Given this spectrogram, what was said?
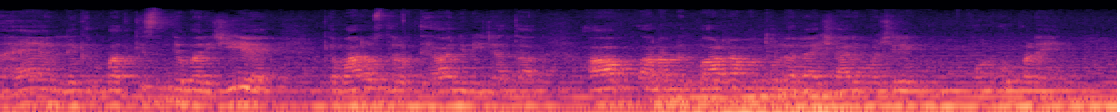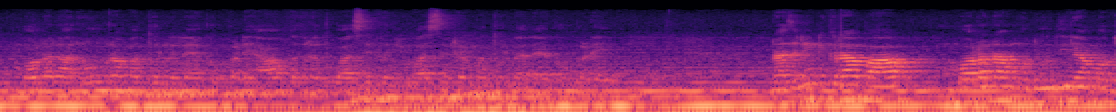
हैं, लेकिन बात किस हमारी ये है कि हमारा उस तरफ़ ध्यान ही नहीं जाता। आप आलम इकबाल रहमत शार मशरक उनको पढ़ें। मौलाना रूम रहमत को पढ़े, आप हज़रत वासिफ अली वासिफ रहमत को पढ़े। नाजरीन कराम आप मौलाना मदूदी रहमत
